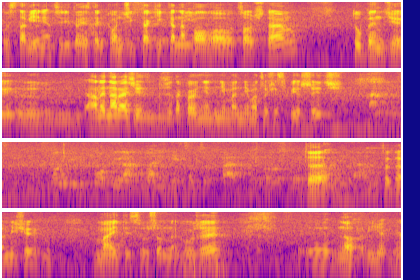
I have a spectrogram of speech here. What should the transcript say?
ustawienia, czyli to jest ten kącik taki kanapowo, coś tam. Tu będzie, y, ale na razie, że tak powiem, nie, nie, ma, nie ma co się spieszyć. Tam jest chłopy aktualnie nie chcą co. Tak, to tam mi się majty suszą na górze. Y, No i ja, ja,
